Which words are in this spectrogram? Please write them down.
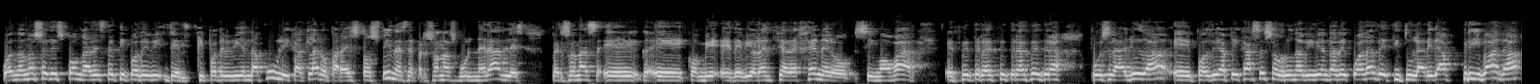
cuando no se disponga de este tipo de, tipo de vivienda pública, claro, para estos fines de personas vulnerables, personas eh, con, de violencia de género, sin hogar, etcétera, etcétera, etcétera, pues la ayuda podría aplicarse sobre una vivienda adecuada de titularidad privada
